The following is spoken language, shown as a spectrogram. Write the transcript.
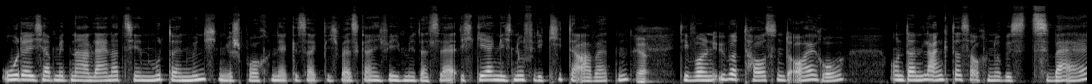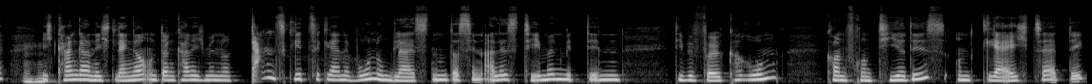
Oder ich habe mit einer alleinerziehenden Mutter in München gesprochen, die hat gesagt, ich weiß gar nicht, wie ich mir das Ich gehe eigentlich nur für die Kita arbeiten. Ja. Die wollen über 1000 Euro und dann langt das auch nur bis zwei. Mhm. Ich kann gar nicht länger und dann kann ich mir nur ganz klitzekleine Wohnung leisten. Das sind alles Themen, mit denen die Bevölkerung konfrontiert ist und gleichzeitig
